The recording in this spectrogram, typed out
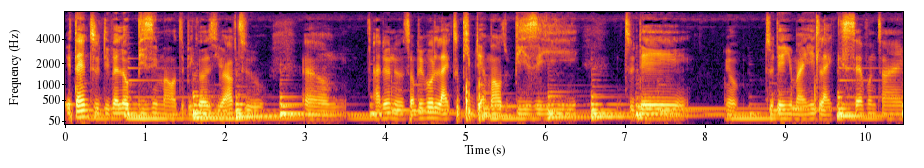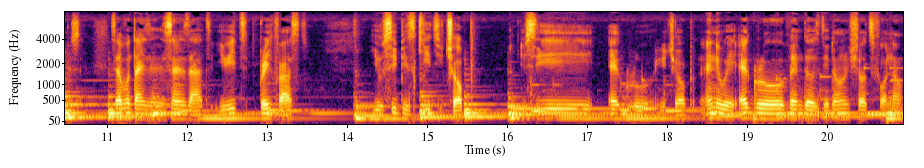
you tend to develop busy mouth because you have to. Um, I don't know. Some people like to keep their mouth busy. Today, today you might eat like seven times. Seven times in the sense that you eat breakfast, you see biscuits, you chop, you see egg roll you chop. Anyway egg roll vendors they don't shut for now.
